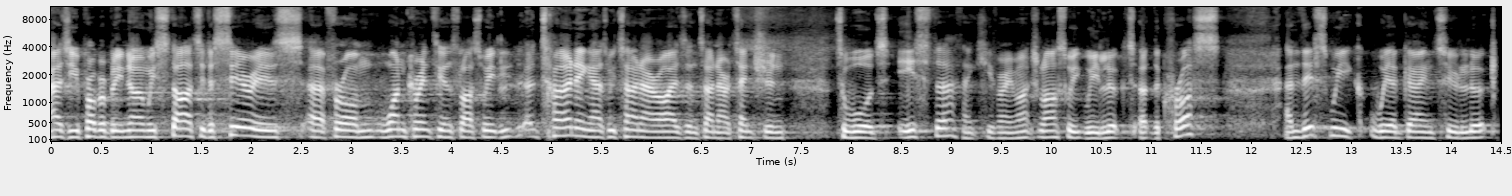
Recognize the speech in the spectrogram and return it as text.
As you probably know, we started a series uh, from 1 Corinthians last week, turning as we turn our eyes and turn our attention towards Easter. Thank you very much. Last week we looked at the cross, and this week we're going to look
